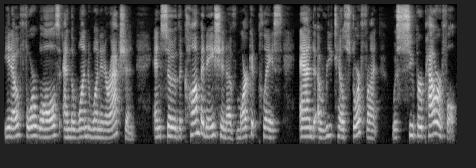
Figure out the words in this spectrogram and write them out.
you know, four walls and the one to one interaction. And so the combination of marketplace and a retail storefront was super powerful.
